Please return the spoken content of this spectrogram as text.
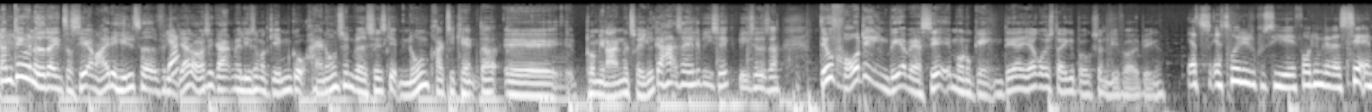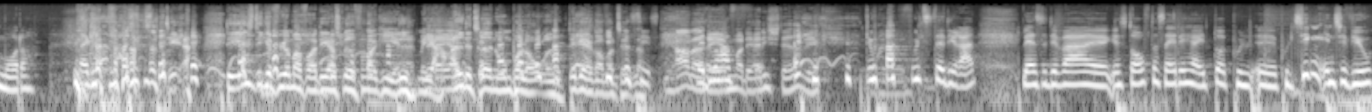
Jamen, det er jo noget, der interesserer mig i det hele taget, fordi Ja. jeg er da også i gang med ligesom at gennemgå, har jeg nogensinde været i selskab med nogle praktikanter øh, på min egen matrikel? Det har jeg så heldigvis ikke, viser det sig. Det er jo fordelen ved at være seriemonogam. Det er, at jeg ryster ikke i bukserne lige for øjeblikket. Jeg, t- jeg troede lige, du kunne sige, fordelen ved at være seriemorder. Jeg er glad for, at Det, er, det eneste, de kan fyre mig for, det er at slået folk ihjel. Men jeg har aldrig taget nogen på lovet. Det kan jeg godt fortælle dig. Præcis. De har været herhjemme, har- og det er de stadigvæk. Du har fuldstændig ret. Lasse, det var øh, Jes Dorf, der sagde det her i et stort øh, politikken-interview,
